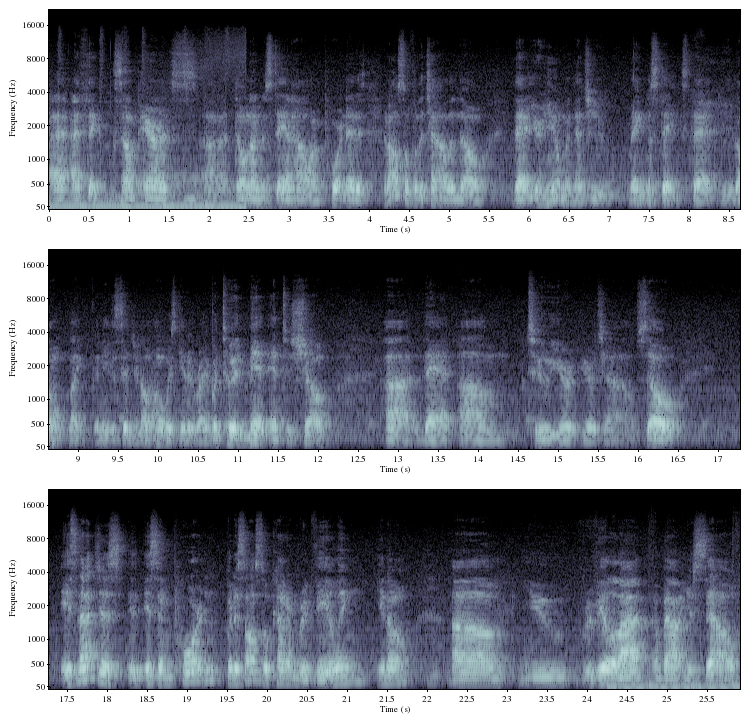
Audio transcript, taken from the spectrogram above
I, I think some parents uh, don't understand how important that is, and also for the child to know that you're human, that you make mistakes, that you don't, like Anita said, you don't always get it right, but to admit and to show uh, that um, to your your child. So it's not just it, it's important, but it's also kind of revealing. You know, um, you reveal a lot about yourself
